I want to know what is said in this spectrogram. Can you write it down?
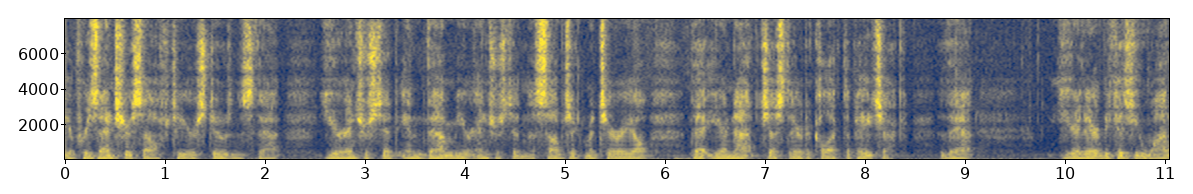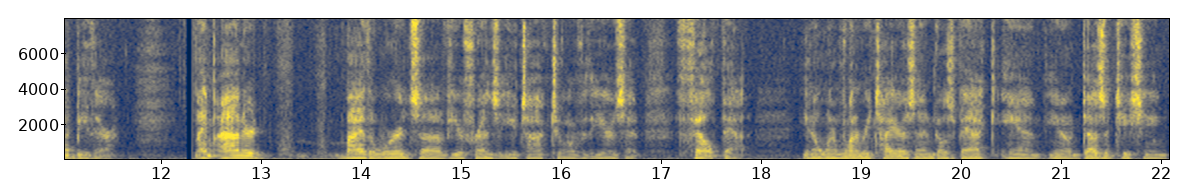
you present yourself to your students that you're interested in them, you're interested in the subject material, that you're not just there to collect a paycheck, that you're there because you want to be there. I'm honored by the words of your friends that you talked to over the years that felt that. You know, when one retires and goes back and, you know, does a teaching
